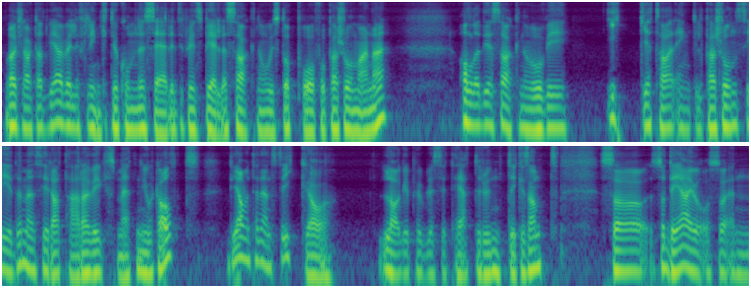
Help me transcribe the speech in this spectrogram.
Og det er klart at Vi er veldig flinke til å kommunisere de prinsipielle sakene hvor vi står på for personvernet. Alle de sakene hvor vi ikke tar enkeltpersonens side, men sier at her har virksomheten gjort alt, de har en tendens til ikke å lage publisitet rundt. ikke sant? Så, så det er jo også en,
